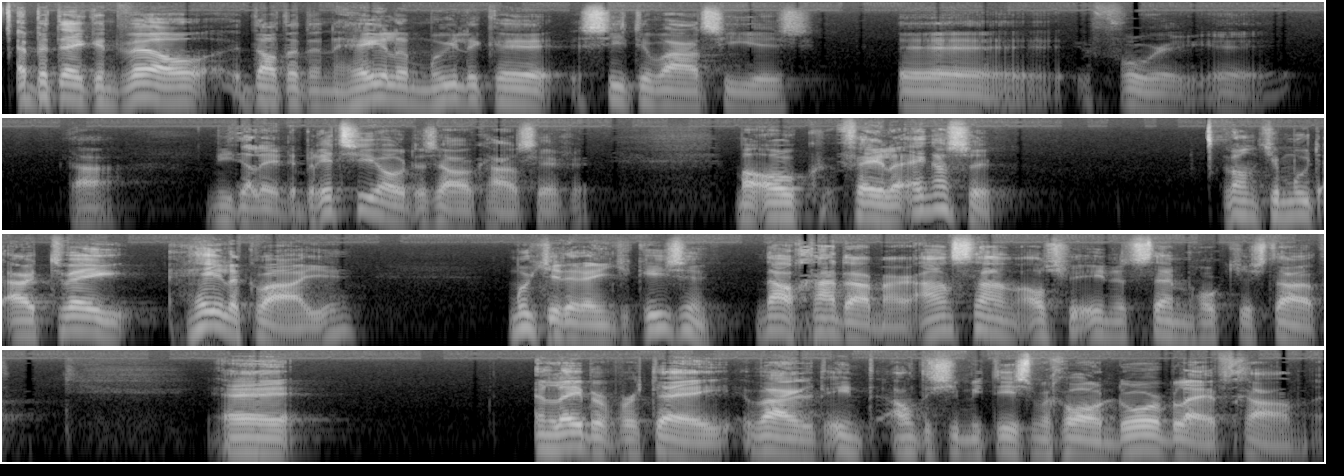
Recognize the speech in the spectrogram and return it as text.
het betekent wel dat het een hele moeilijke situatie is uh, voor uh, ja, niet alleen de Britse Joden, zou ik haast zeggen, maar ook vele Engelsen. Want je moet uit twee hele kwaaien, moet je er eentje kiezen. Nou, ga daar maar aan staan als je in het stemhokje staat. Uh, een Labour-partij waar het antisemitisme gewoon door blijft gaan.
